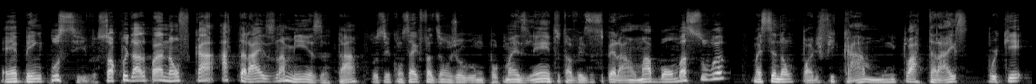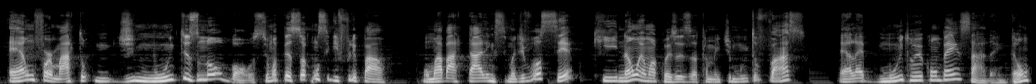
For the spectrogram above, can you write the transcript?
é bem possível. Só cuidado para não ficar atrás na mesa, tá? Você consegue fazer um jogo um pouco mais lento, talvez esperar uma bomba sua, mas você não pode ficar muito atrás, porque é um formato de muito snowball. Se uma pessoa conseguir flipar uma batalha em cima de você, que não é uma coisa exatamente muito fácil, ela é muito recompensada. Então,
